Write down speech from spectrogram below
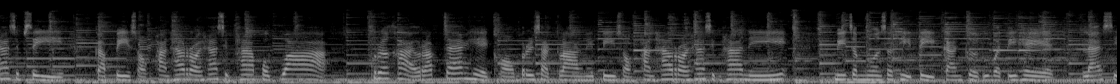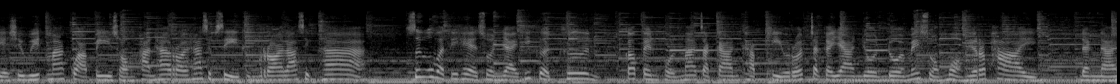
2554 กับปี 2555 พบว่า เครือข่ายรับแจ้งเหตุของบริษัทกลางในปี 2555 นี้ มีจำนวนสถิติการเกิดอุบัติเหตุ และเสียชีวิตมากกว่าปี 2554 ถึงร้อยละ 15 ซึ่งอุบัติเหตุส่วนใหญ่ที่เกิดขึ้น ก็เป็นผลมาจากการขับขี่รถจักรยานยนต์โดยไม่สวมหมวกนิรภัย ดังนั้น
